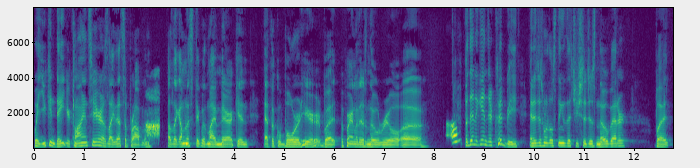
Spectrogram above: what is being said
"Wait, you can date your clients here?" I was like, "That's a problem." I was like, I'm gonna stick with my American ethical board here, but apparently there's no real. uh oh. But then again, there could be, and it's just one of those things that you should just know better. But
